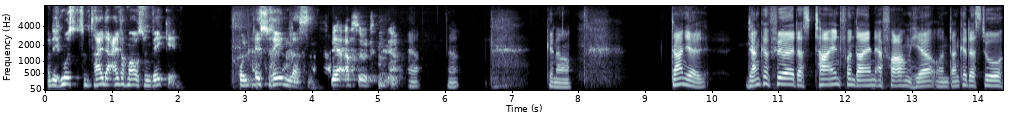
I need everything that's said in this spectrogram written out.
Und ich muss zum Teil da einfach mal aus dem Weg gehen und es reden lassen. Ja, absolut. Ja. ja, ja. Genau. Daniel, Danke für das Teilen von deinen Erfahrungen hier und danke, dass du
